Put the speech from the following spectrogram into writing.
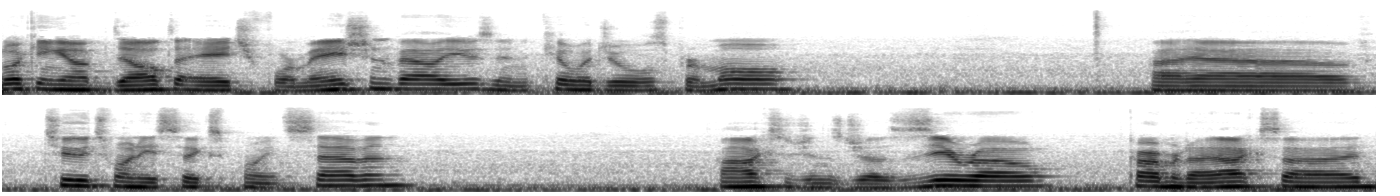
Looking up delta H formation values in kilojoules per mole. I have 226.7. Oxygen's just zero. Carbon dioxide.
